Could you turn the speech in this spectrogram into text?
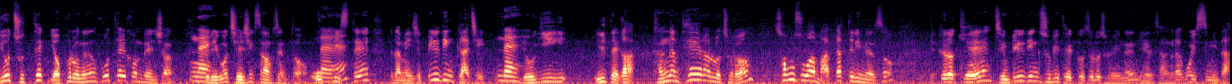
요 주택 옆으로는 호텔 컨벤 션 네. 그리고 제식상업센터, 네. 오피스텔, 그다음에 이제 빌딩까지 네. 여기 일대가 강남 테헤랄로처럼 성수와 맞닥뜨리면서 그렇게 지금 빌딩 숲이 될 것으로 저희는 예상을 하고 있습니다.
